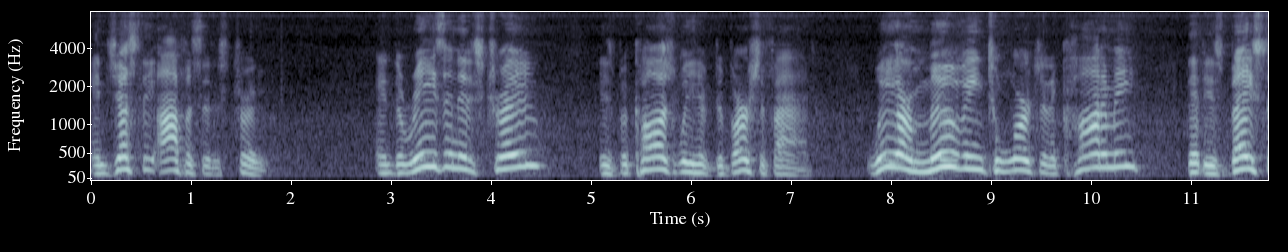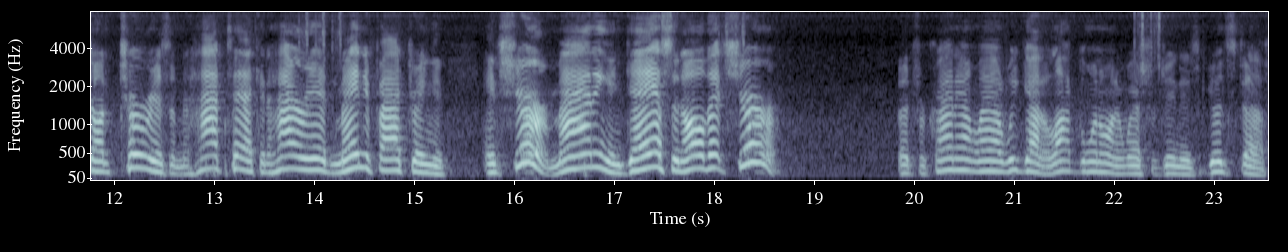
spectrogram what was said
And just the opposite is true. And the reason it is true is because we have diversified. We are moving towards an economy that is based on tourism and high tech and higher ed and manufacturing and, and sure, mining and gas and all that, sure. But for crying out loud, we got a lot going on in West Virginia. It's good stuff.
